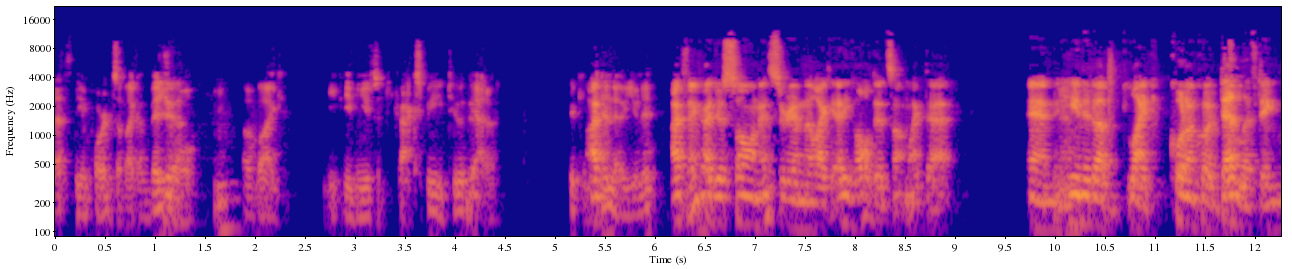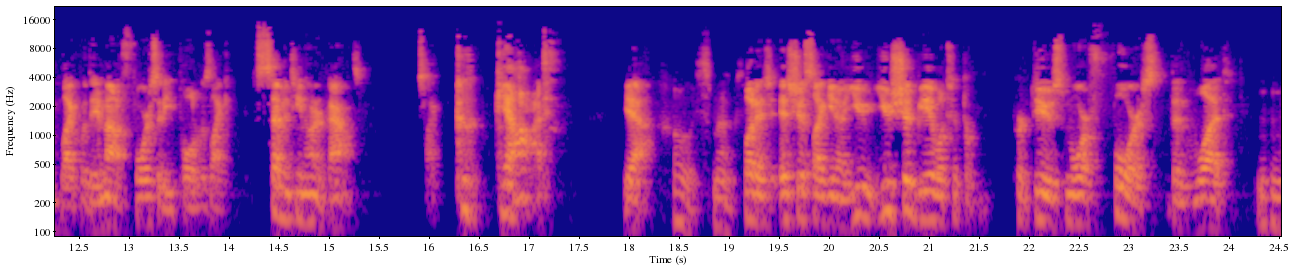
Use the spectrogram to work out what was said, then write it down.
that's the importance of like a visual Mhm. of like you could even use it to track speed too if you had a freaking I- Nintendo unit. I think I just saw on Instagram that like Eddie Hall did something like that, and he ended up like quote unquote deadlifting, like with the amount of force that he pulled was like seventeen hundred pounds. It's like, good God, Yeah, Holy smokes! but it's it's just like you know you you should be able to produce more force than what hmm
